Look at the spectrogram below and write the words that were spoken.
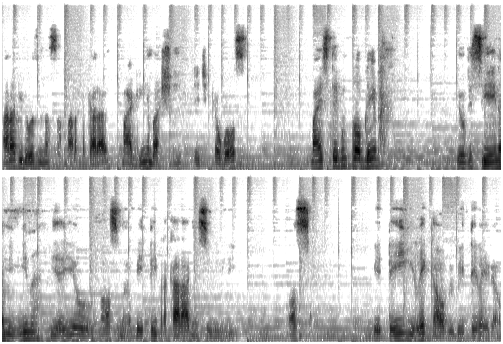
maravilhoso, menina safada pra caralho, magrinha, baixinha, gente que eu gosto. Mas teve um problema. Eu viciei na menina e aí eu, nossa, mano, eu betei pra caralho nesse menino aí. Nossa, betei legal, viu? Betei legal.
